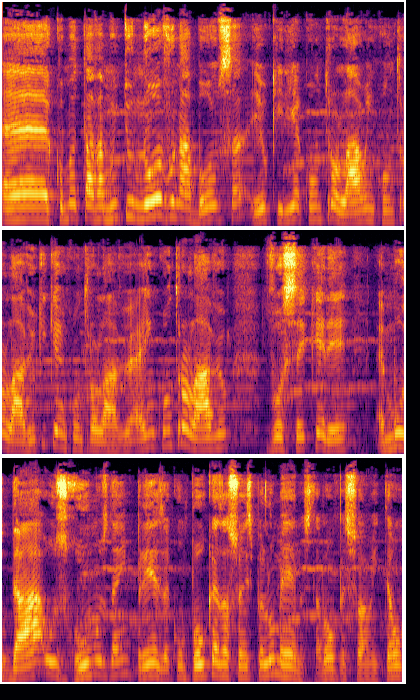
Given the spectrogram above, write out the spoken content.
é, como eu estava muito novo na bolsa, eu queria controlar o incontrolável. O que, é incontrolável? É incontrolável você querer é, mudar os rumos da empresa, com poucas ações pelo menos, tá bom, pessoal? Então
